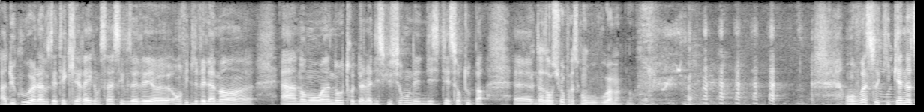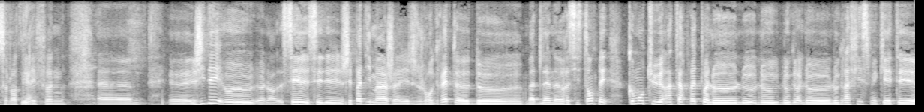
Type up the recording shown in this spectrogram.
Ah, du coup, là, vous êtes éclairés comme ça. Si vous avez euh, envie de lever la main euh, à un moment ou à un autre de la discussion, n'hésitez surtout pas. Euh, Faites attention parce qu'on vous voit maintenant. On voit ceux qui pianotent sur leur Yeah. téléphone. Euh, euh, JD, euh, alors c'est, c'est- j'ai pas d'image et je le regrette de Madeleine Résistante, mais comment tu interprètes toi le, le, le, le- graphisme qui a été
